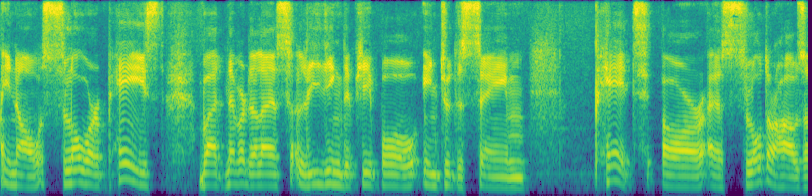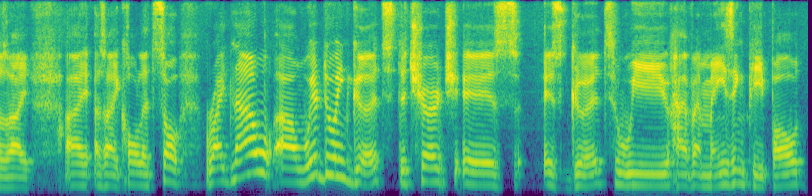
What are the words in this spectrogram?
you know slower paced but nevertheless leading the people into the same pit or a slaughterhouse as I, I as I call it. So right now uh, we're doing good. The church is is good. We have amazing people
